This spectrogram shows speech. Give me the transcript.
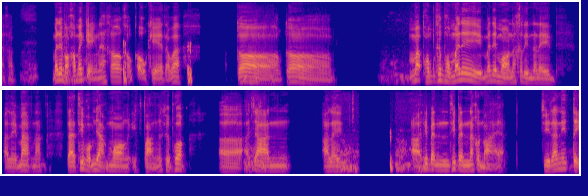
นะครับ ไม่ได้บอกเขาไม่เก่งนะเขาเขาก็โอเค แต่ว่าก็ก็มผมคือผมไม่ได้ไม่ได้มองนครินอะไรอะไรมากนัก แต่ที่ผมอยากมองอีกฝั่งก็คือพวก เอ่ออาจารย์อะไร อ่าที่เป็นที่เป็นนักกฎหมายอะจิรนิติ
